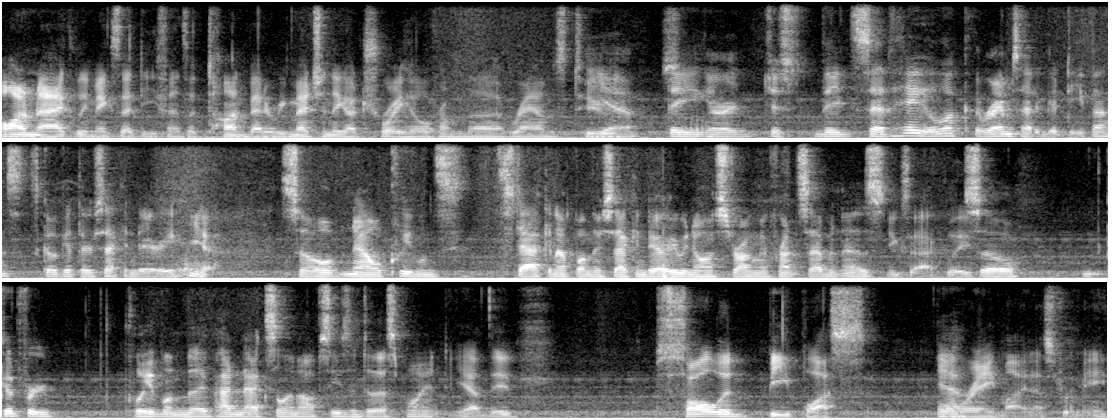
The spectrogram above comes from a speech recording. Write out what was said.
automatically makes that defense a ton better. We mentioned they got Troy Hill from the Rams too. Yeah, they so- are just they said, "Hey, look, the Rams had a good defense. Let's go get their secondary." yeah, So now Cleveland's stacking up on their secondary. We know how strong their front seven is. exactly. So good for Cleveland. They've had an excellent offseason to this point. yeah, they solid B plus Yeah. or A minus for me.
